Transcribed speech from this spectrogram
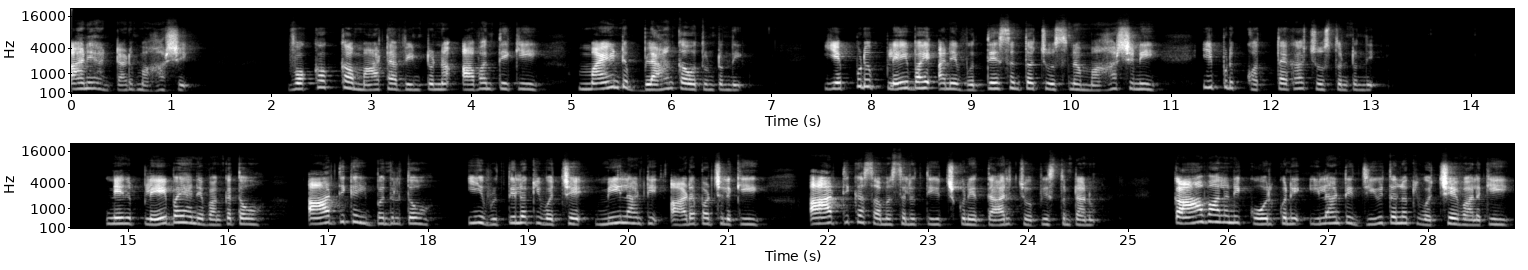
అని అంటాడు మహర్షి. ఒక్కొక్క మాట వింటున్న అవంతికి మైండ్ బ్లాంక్ అవుతుంటుంది. ఎప్పుడు ప్లే బై అనే ఉద్దేశంతో చూసిన మహర్షిని ఇప్పుడు కొత్తగా చూస్తుంటుంది. నేను ప్లే బాయ్ అనే వంకతో ఆర్థిక ఇబ్బందులతో ఈ వృత్తిలోకి వచ్చే మీలాంటి ఆడపడుచులకి ఆర్థిక సమస్యలు తీర్చుకునే దారి చూపిస్తుంటాను. కావాలని కోరుకునే ఇలాంటి జీవితంలోకి వచ్చే వాళ్ళకి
